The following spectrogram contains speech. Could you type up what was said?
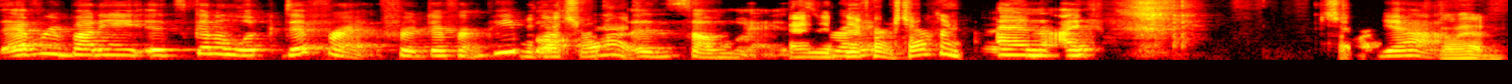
everybody it's going to look different for different people that's right. in some ways and right? different circumstances. and i Sorry. yeah Go ahead.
